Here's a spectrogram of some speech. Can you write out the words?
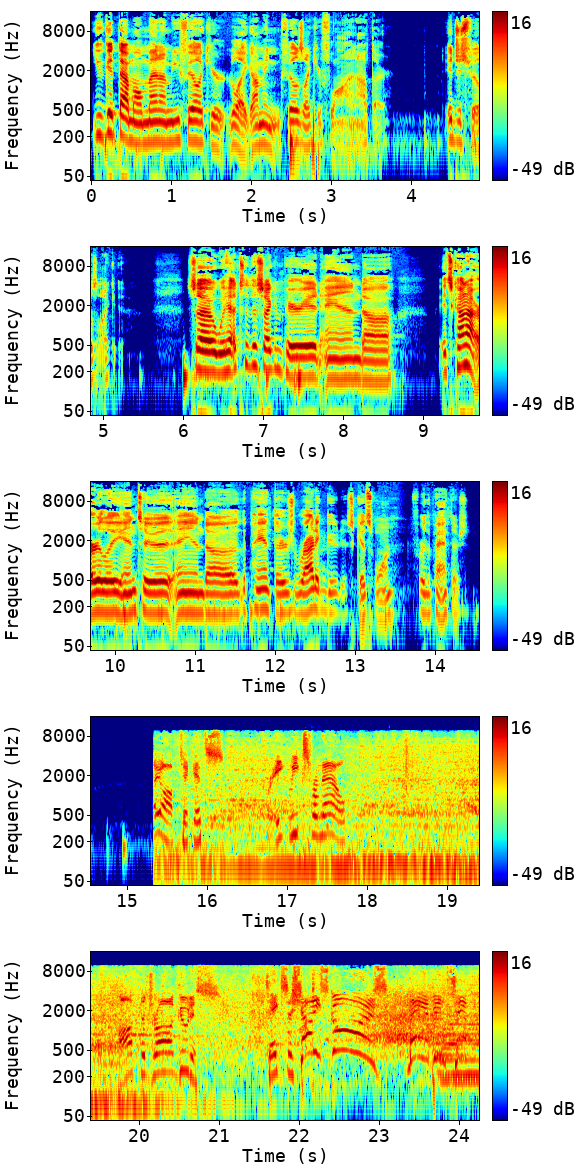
you get that momentum. You feel like you're like I mean, feels like you're flying out there. It just feels like it. So we head to the second period, and uh, it's kind of early into it, and uh, the Panthers, Radko Gudas gets one for the Panthers. Playoff tickets for eight weeks from now. Off the draw, Gudas takes a shot. He scores! May have been tipped.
